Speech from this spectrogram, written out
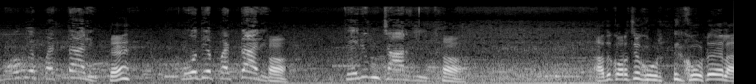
ബോധ്യപ്പെട്ടാലും ബോധ്യപ്പെട്ടാലും തരും ചാർജ്. ആ. അത് കുറച്ച് കൂടു- കൂടുതലാ.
